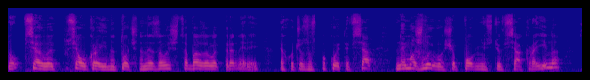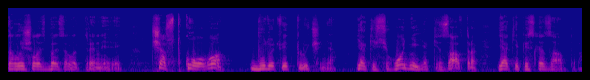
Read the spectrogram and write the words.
Ну, вся, вся Україна точно не залишиться без електроенергії. Я хочу заспокоїти. Вся неможливо, щоб повністю вся країна залишилась без електроенергії. Частково будуть відключення, як і сьогодні, як і завтра, як і післязавтра.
